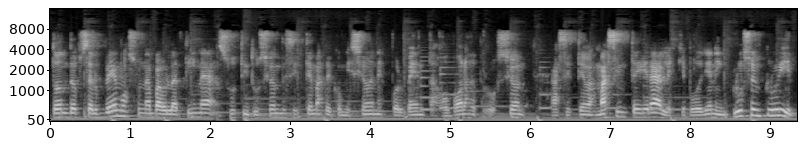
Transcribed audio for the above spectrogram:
donde observemos una paulatina sustitución de sistemas de comisiones por ventas o bonos de producción a sistemas más integrales que podrían incluso incluir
